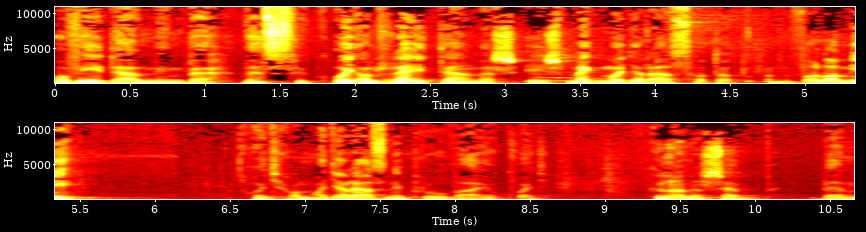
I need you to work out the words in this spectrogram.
a védelmünkbe vesszük. Olyan rejtelmes és megmagyarázhatatlan valami, hogyha magyarázni próbáljuk, vagy különösebben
